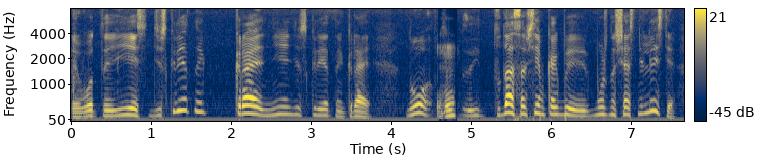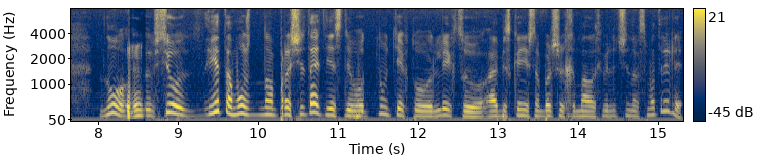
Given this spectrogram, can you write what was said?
вот и есть дискретный край, не дискретный край. Но Мгм. и туда совсем как бы можно сейчас не лезть. Но Мгм. все это можно просчитать, если вот, ну, те, кто лекцию о бесконечно больших и малых величинах смотрели,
